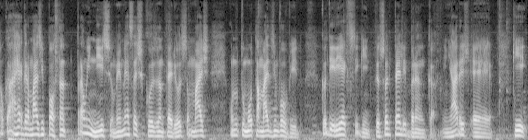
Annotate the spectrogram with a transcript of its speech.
A regra mais importante para o início mesmo, essas coisas anteriores são mais quando o tumor está mais desenvolvido. O que eu diria é, é o seguinte: pessoa de pele branca, em áreas é, que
